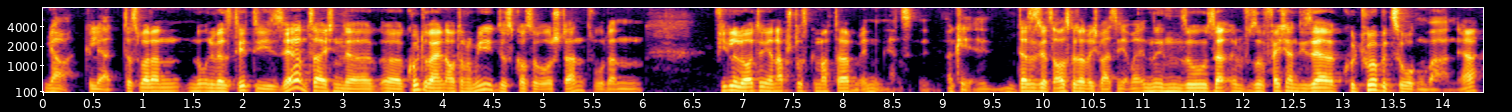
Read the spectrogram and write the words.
ja, gelehrt. Das war dann eine Universität, die sehr im Zeichen der äh, kulturellen Autonomie des Kosovo stand, wo dann viele Leute ihren Abschluss gemacht haben. In, jetzt, okay, das ist jetzt ausgedacht, aber ich weiß nicht, aber in, in so, in so Fächern, die sehr kulturbezogen waren, ja.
